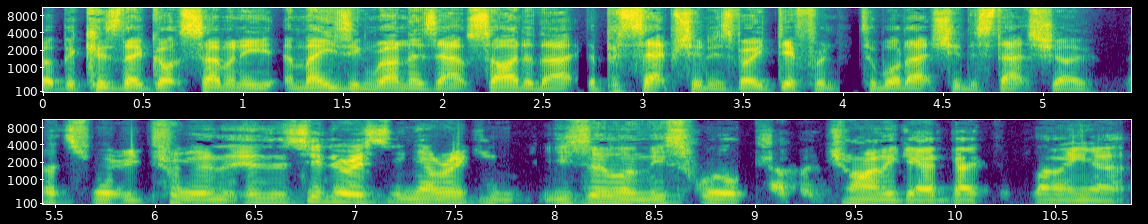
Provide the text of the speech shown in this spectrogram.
But because they've got so many amazing runners outside of that, the perception is very different to what actually the stats show. That's very true. And, and it's interesting, I reckon New Zealand this World Cup are trying to go back to playing a,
